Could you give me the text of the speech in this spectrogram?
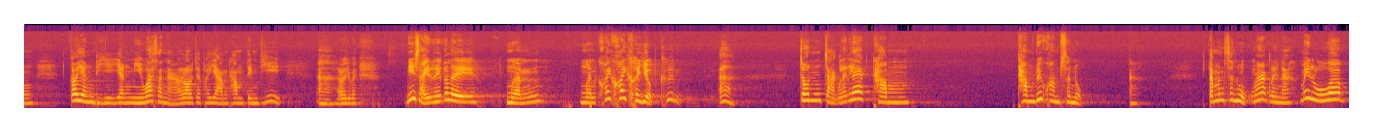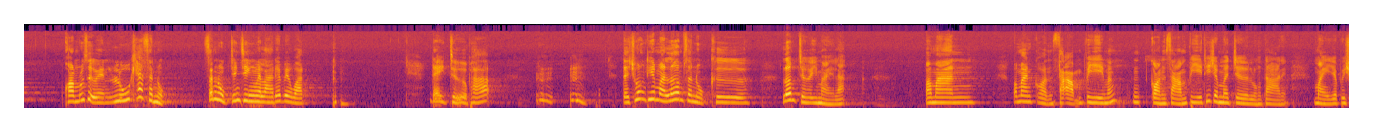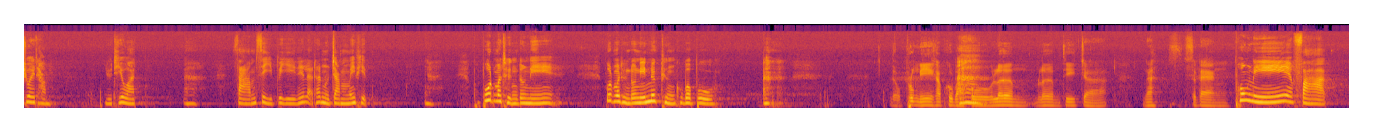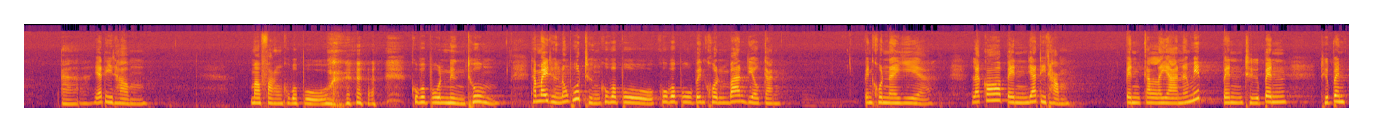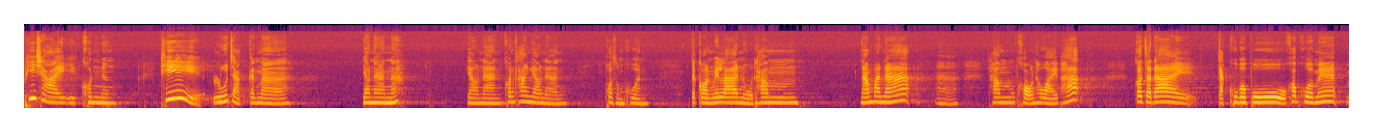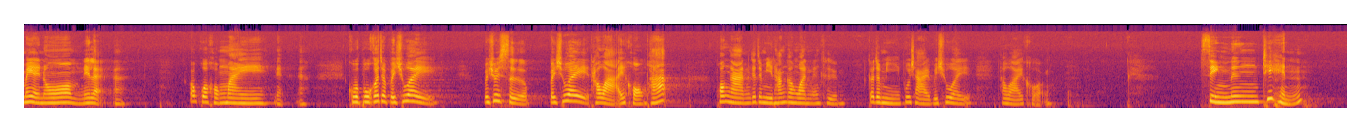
ก็ยังดียังมีวาสนาเราจะพยายามทำเต็มที่อ่าเราจะไปนิสัยตรงนี้ก็เลยเหมือนเหมือนค่อยๆขยบขึ้นอ่าจนจากแรก ๆทำทำด้วยความสนุก แต่มันสนุกมากเลยนะ ไม่รู้ว่าความรู้สึกเองรู้แค่สนุก สนุกจริง ๆ เวลาได้ไปวัด ได้เจอพระ แต่ช่วงที่มาเริ่มสนุกคือเริ่มเจออีใหม่ละ ประมาณประมาณก่อนสามปีมั้งก่อนสามปีที่จะมาเจอหลวงตาเนี่ย ใหม่จะไปช่วยทำอยู่ที่วัดอ่าสามสี่ปีนี่แหละ ถ้าหนูจำไม่ผิดอ่าพอพูดมาถึงตรงนี้ พูดมาถึงตรงนี้นึกถึงครูบาปู เดี๋ยวพรุ่งนี้ครับครูบาอ่าปูเริ่มเริ่มที่จะนะ แสดง พรุ่งนี้ฝากอ่ายติธรรม มาฟังครูบปูครูบปูหนึ่งทุ่มทำไมถึงต้องพูดถึงครูบปูครูบปูเป็นคนบ้านเดียวกัน เป็นคนนาเยีย แล้วก็เป็นญาติธรรม เป็นกัลยาณมิตรเป็นถือเป็นถือเป็นพี่ชายอีกคนหนึ่งที่รู้จักกันมายาวนานนะ ยาวนาน ค่อนข้างยาวนาน พอสมควร แต่ก่อนเวลาหนูทำน้ำปานะทำของถวายพระ ก็จะได้จากครูบาปู ครอบครัวแม่แม่ใหญ่นอมนี่แหละครอบครัวของไม่เนี่ยครูบาปูก็จะไปช่วยไปช่วยเสิร์ฟไปช่วยถวายของพระ เพราะงานก็จะมีทั้งกลางวันกลางคืน ก็จะมีผู้ชายไปช่วยถวายของ สิ่งหนึ่งที่เห็น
